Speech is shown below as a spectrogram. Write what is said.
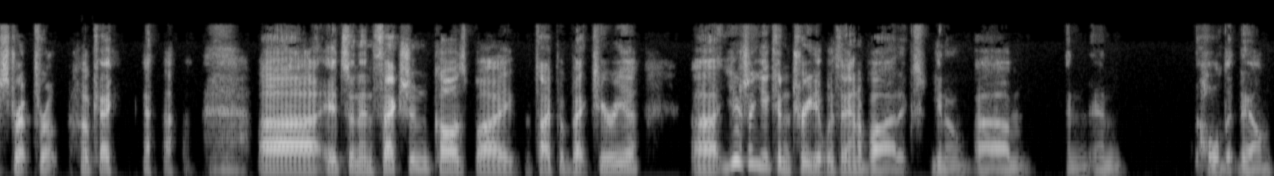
strep throat. Okay. uh, it's an infection caused by the type of bacteria. Uh, usually you can treat it with antibiotics, you know, um, and and hold it down.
